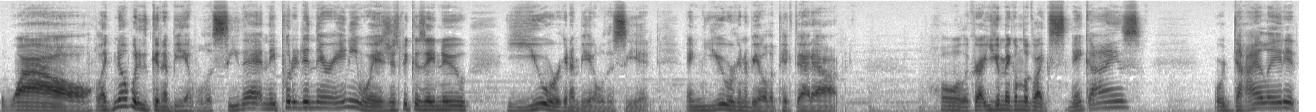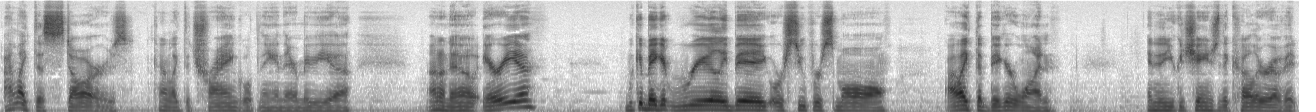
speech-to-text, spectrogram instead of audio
wow. Like, nobody's going to be able to see that, and they put it in there anyways, just because they knew you were going to be able to see it, and you were going to be able to pick that out. Holy crap. You can make them look like snake eyes? or dilated. I like the stars, kind of like the triangle thing in there. Maybe uh, I don't know area. We could make it really big or super small. I like the bigger one, and then you could change the color of it.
